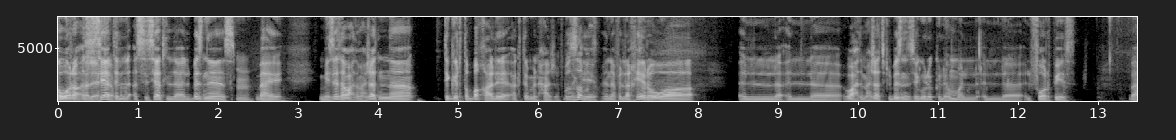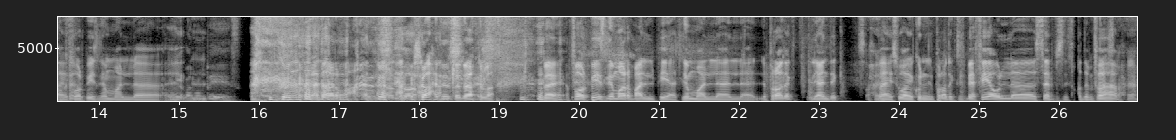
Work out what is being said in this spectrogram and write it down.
هو اساسيات؟ اساسيات ال- ال business. باهي ميزتها واحدة من الحاجات انه تقدر تطبقها على أكثر من حاجة في بالضبط. الأخير. هنا في الأخير هو ال ال واحدة من الحاجات في ال business يقول لك اللي هم ال four P's باهي. ال four P's اللي هم ال. هذا أربعة مش واحد انت ده أربعة باهي four P's اللي هم أربعة البيات اللي هم ال product اللي عندك صحيح باهي سواء يكون ال product اللي تبيع فيها أو ال service اللي تقدم فيها صحيح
